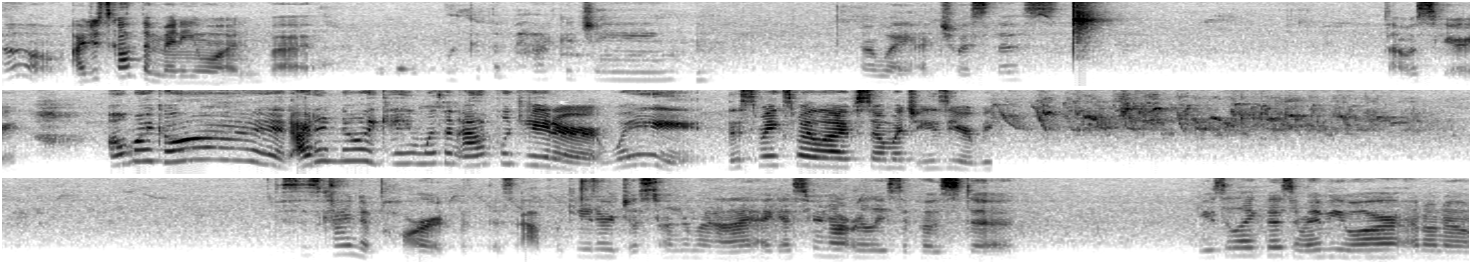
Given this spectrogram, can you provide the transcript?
Oh, I just got the mini one, but look at the packaging. Oh wait, I twist this? That was scary. Oh my god! I didn't know it came with an applicator. Wait, this makes my life so much easier. This is kind of hard with this applicator just under my eye. I guess you're not really supposed to use it like this, or maybe you are. I don't know.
